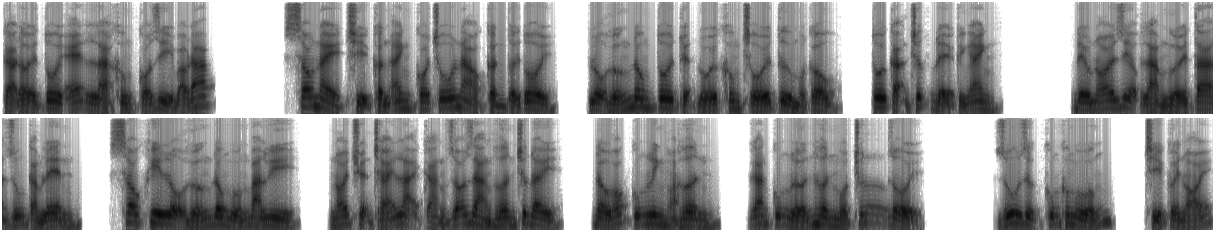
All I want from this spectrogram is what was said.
cả đời tôi é e là không có gì báo đáp. Sau này chỉ cần anh có chỗ nào cần tới tôi, lộ hướng đông tôi tuyệt đối không chối từ một câu, tôi cạn trước để kính anh. Đều nói rượu làm người ta dũng cảm lên, sau khi lộ hướng đông uống ba ly, nói chuyện trái lại càng rõ ràng hơn trước đây, đầu óc cũng linh hoạt hơn, gan cũng lớn hơn một chút rồi. Du dực cũng không uống, chỉ cười nói,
